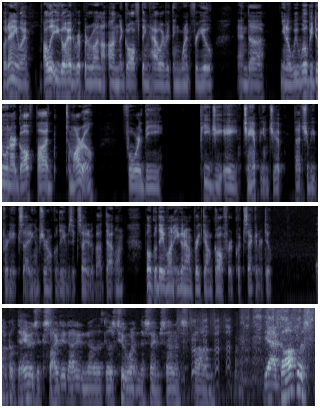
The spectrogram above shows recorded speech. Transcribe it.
But anyway, I'll let you go ahead and rip and run on the golf thing, how everything went for you, and uh, you know, we will be doing our golf pod tomorrow for the PGA Championship that should be pretty exciting. I'm sure Uncle Dave is excited about that one. But Uncle Dave, why don't you go down and break down golf for a quick second or two? Uncle Dave is excited. I didn't know that those two went in the same sentence. Um, yeah, golf was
